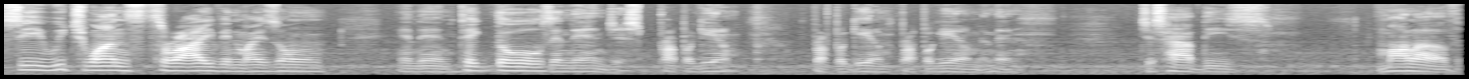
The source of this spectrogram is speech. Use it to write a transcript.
see which ones thrive in my zone and then take those and then just propagate them propagate them propagate them and then just have these mala of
